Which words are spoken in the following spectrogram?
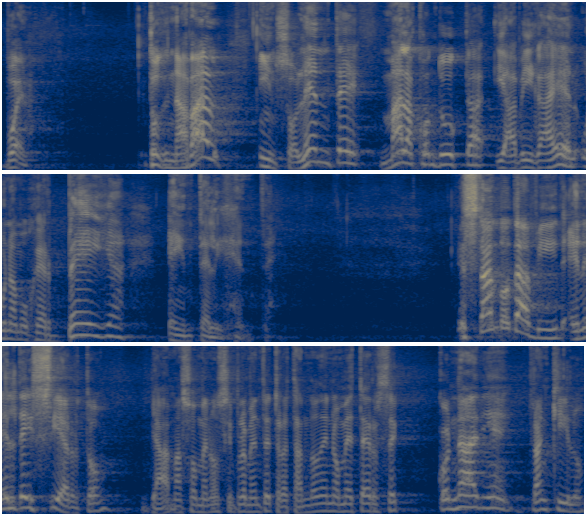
bueno, entonces Nabal insolente, mala conducta, y Abigail, una mujer bella e inteligente. Estando David en el desierto, ya más o menos simplemente tratando de no meterse con nadie, tranquilo,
